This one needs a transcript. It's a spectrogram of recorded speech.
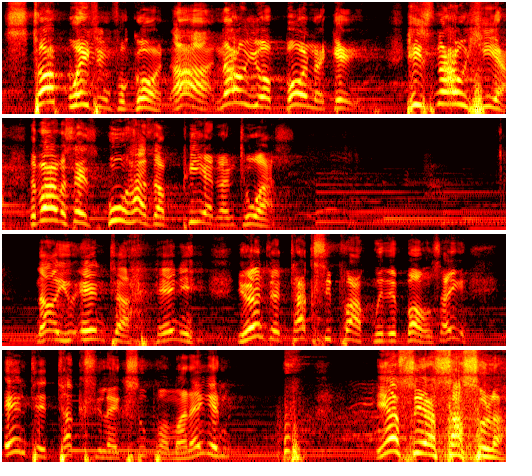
Stop waiting for God. Ah, now you're born again. He's now here. The Bible says, Who has appeared unto us? Now you enter any you enter a taxi park with a bounce. I enter taxi like Superman. I get yes, you are Sasula.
